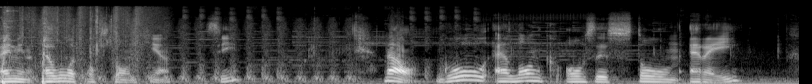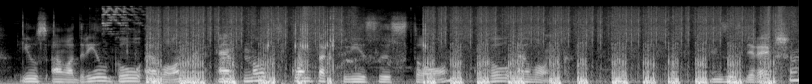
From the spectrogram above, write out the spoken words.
I mean a lot of stone here. See? Now go along of this stone array use our drill, go along and not contact with the stone, go along. In this direction,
